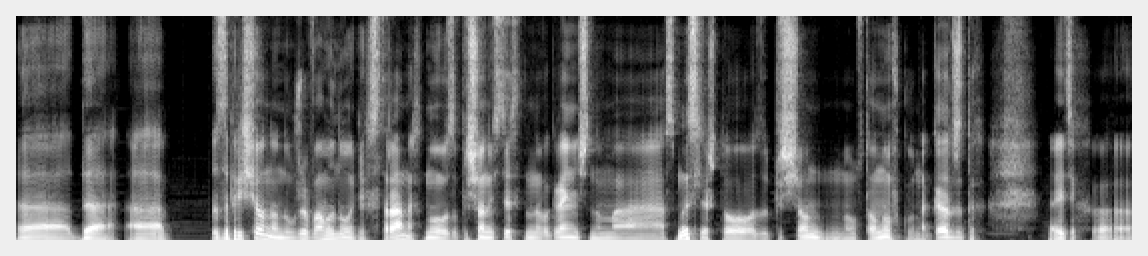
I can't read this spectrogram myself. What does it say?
А, да. А, запрещен он уже во многих странах, но запрещен, естественно, в ограниченном а, смысле, что запрещен на установку на гаджетах этих а,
